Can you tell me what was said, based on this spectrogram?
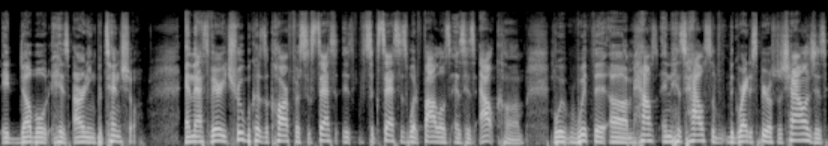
it doubled his earning potential and that's very true because the car for success is, success is what follows as his outcome. With, with the um, house in his house of the greatest spiritual challenges,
